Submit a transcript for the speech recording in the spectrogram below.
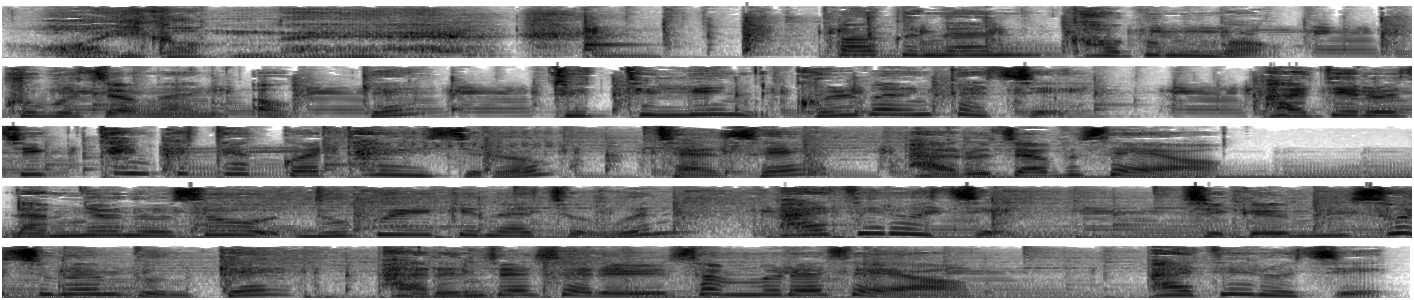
어이가 없네. 뻐근한 거북목, 구부정한 어깨, 뒤틀린 골반까지 바디로직 탱크탑과 타이즈로 자세 바로 잡으세요. 남녀노소 누구에게나 좋은 바디로직. 지금 소중한 분께 바른 자세를 선물하세요. 바디로직.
